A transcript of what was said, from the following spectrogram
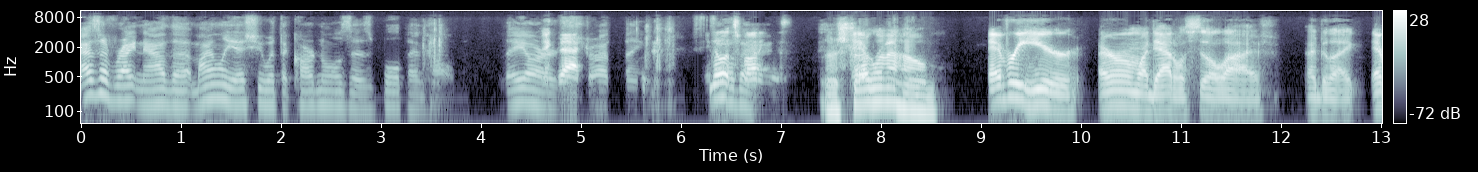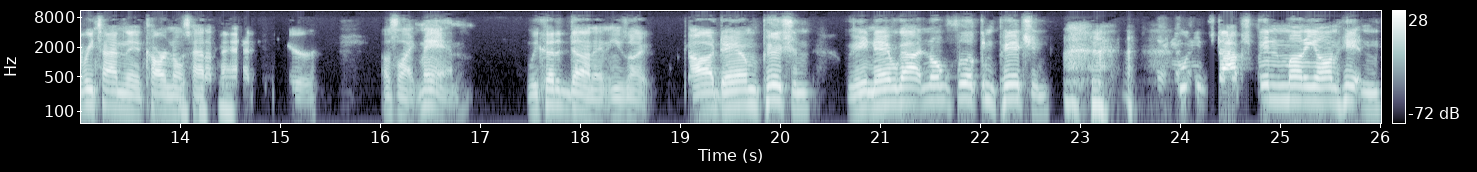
as of right now. The my only issue with the Cardinals is bullpen help. They are Exactly. struggling. You know what's so funny? is They're struggling at home. Every year, I remember my dad was still alive. I'd be like, every time the Cardinals had a bad year, I was like, man, we could have done it. And he's like, goddamn pitching. We ain't never got no fucking pitching. We need to stop spending money on hitting.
